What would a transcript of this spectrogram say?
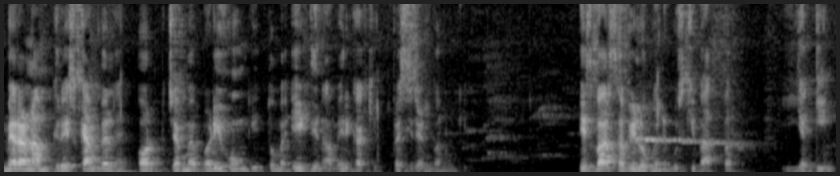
मेरा नाम ग्रेस कैम्पबेल है और जब मैं बड़ी होंगी तो मैं एक दिन अमेरिका की प्रेसिडेंट बनूँगी। इस बार सभी लोगों ने उसकी बात पर यकीन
